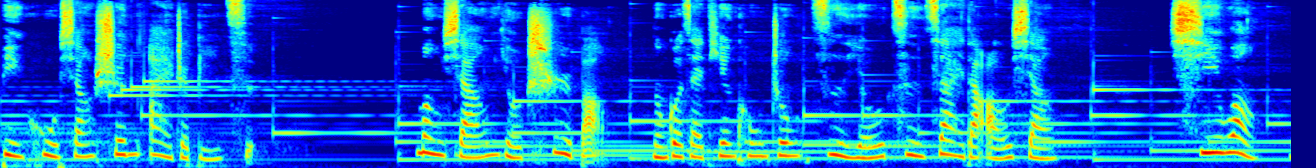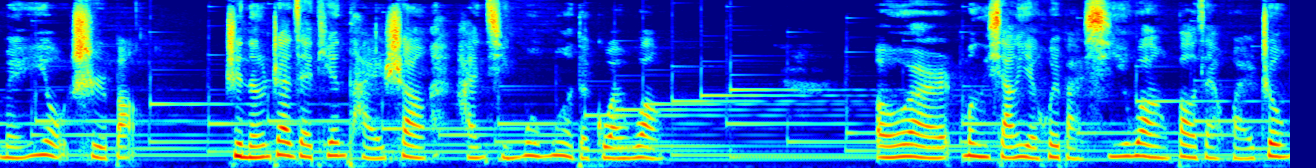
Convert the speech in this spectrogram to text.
并互相深爱着彼此。梦想有翅膀，能够在天空中自由自在地翱翔；希望没有翅膀，只能站在天台上含情脉脉地观望。偶尔，梦想也会把希望抱在怀中，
